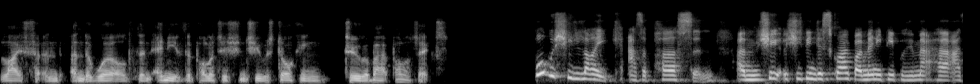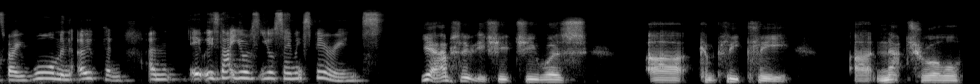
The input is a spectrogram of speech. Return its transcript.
life and, and the world than any of the politicians she was talking to about politics. What was she like as a person? Um, she she's been described by many people who met her as very warm and open. Um, is that your your same experience? Yeah, absolutely. She she was uh, completely uh, natural.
